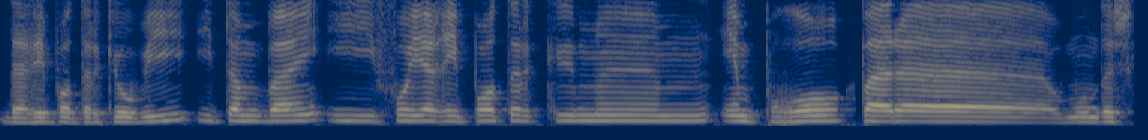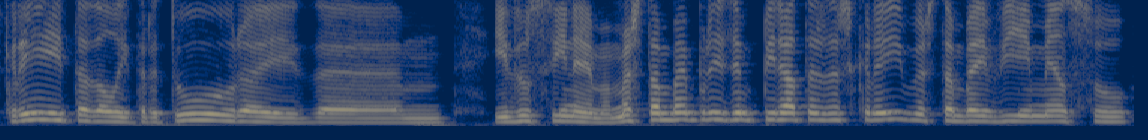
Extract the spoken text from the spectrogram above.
de Harry Potter que eu vi e também e foi Harry Potter que me empurrou para o mundo da escrita, da literatura e, e do cinema. Mas também, por exemplo, Piratas das Caraíbas, também vi imenso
